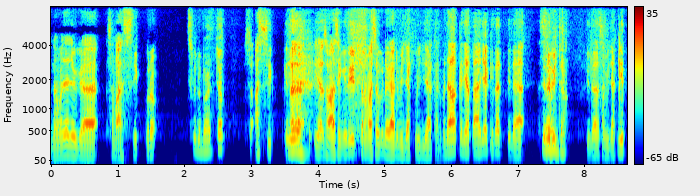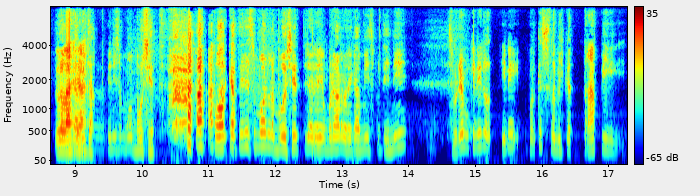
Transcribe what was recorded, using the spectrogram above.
namanya juga so asik bro. Sudah bacot. So asik. Kita yeah. ya so asik ini termasuk dengan bijak bijakan padahal kenyataannya kita tidak tidak bijak. tidak sebijak itulah tidak ya. bijak. Ini semua bullshit. Podcast ini semua adalah bullshit. Tidak ada yang benar dari kami seperti ini. Sebenarnya mungkin ini ini podcast lebih ke terapi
